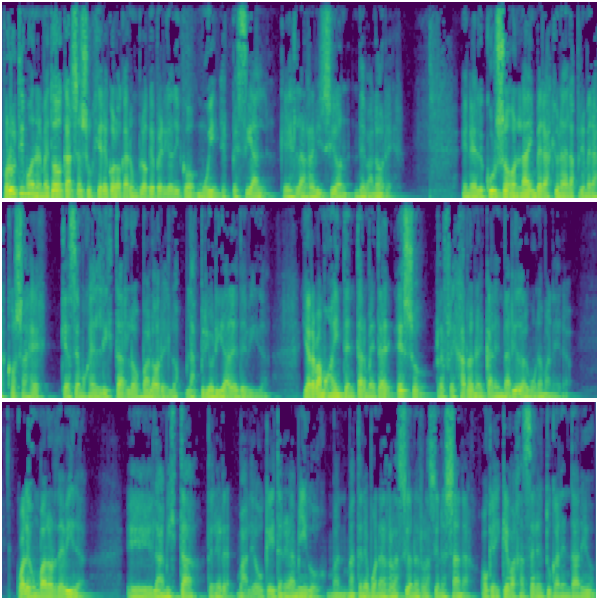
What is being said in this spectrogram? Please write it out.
Por último, en el método CAR se sugiere colocar un bloque periódico muy especial, que es la revisión de valores. En el curso online verás que una de las primeras cosas que hacemos es listar los valores, las prioridades de vida. Y ahora vamos a intentar meter eso, reflejarlo en el calendario de alguna manera. ¿Cuál es un valor de vida? Eh, la amistad, tener, vale, ok, tener amigos, mantener buenas relaciones, relaciones sanas. Ok, ¿qué vas a hacer en tu calendario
